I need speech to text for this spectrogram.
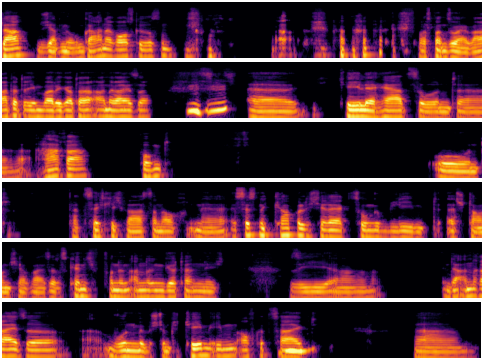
klar, sie hat mir Organe rausgerissen. Was man so erwartet eben bei der Götteranreise. Mhm. Äh, Kehle, Herz und äh, Hara. Punkt. Und tatsächlich war es dann auch eine, es ist eine körperliche Reaktion geblieben, erstaunlicherweise. Das kenne ich von den anderen Göttern nicht. Sie äh, in der Anreise äh, wurden mir bestimmte Themen eben aufgezeigt. Mhm. Ähm,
